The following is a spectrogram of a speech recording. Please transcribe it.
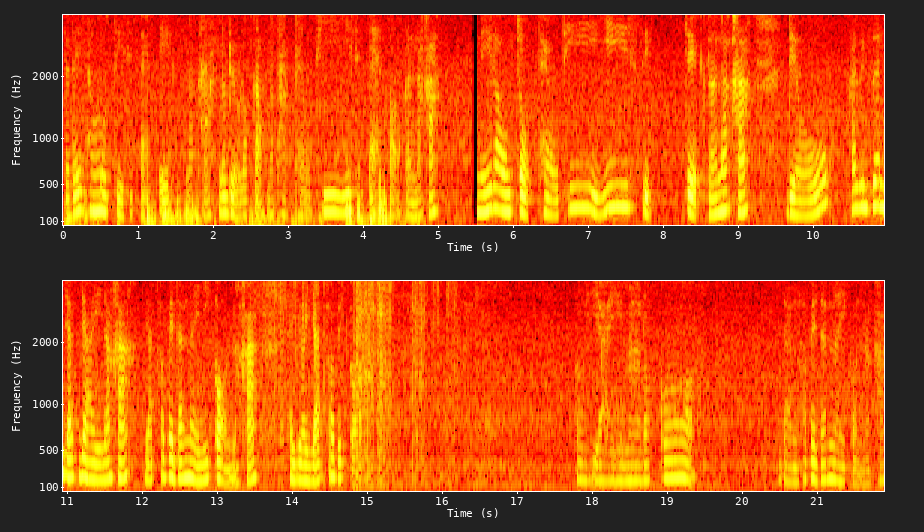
จะได้ทั้งหมด 48x นะคะ แล้วเดี๋ยวเรากลับมาถักแถวที่ 28 ต่อกันนะคะวันนี้เราจบแถวที่ 27 แล้วนะคะ เดี๋ยวให้เพื่อนๆยัดใยนะคะ ยัดเข้าไปด้านในนี้ก่อนนะคะทยอยยัดเข้าไปก่อน เอาใยมาแล้วก็ดันเข้าไปด้านในก่อนนะคะ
